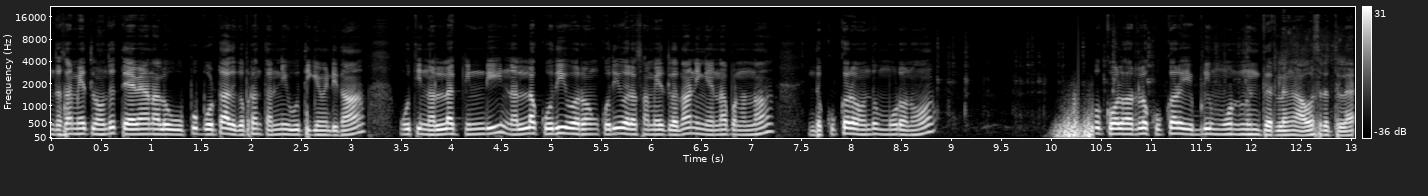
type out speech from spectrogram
இந்த சமயத்தில் வந்து தேவையான அளவு உப்பு போட்டு அதுக்கப்புறம் தண்ணி ஊற்றிக்க வேண்டிதான். ஊற்றி நல்லா கிண்டி நல்லா கொதி வரும். கொதி வர சமயத்தில் தான் நீங்கள் என்ன பண்ணணும்னா இந்த குக்கரை வந்து மூடணும். கோளாறில் குக்கரை எப்படி மூடணும்னு தெரிலங்க அவசரத்தில்.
